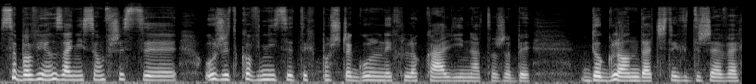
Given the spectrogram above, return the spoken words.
zobowiązani są wszyscy użytkownicy tych poszczególnych lokali na to, żeby doglądać tych drzewek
